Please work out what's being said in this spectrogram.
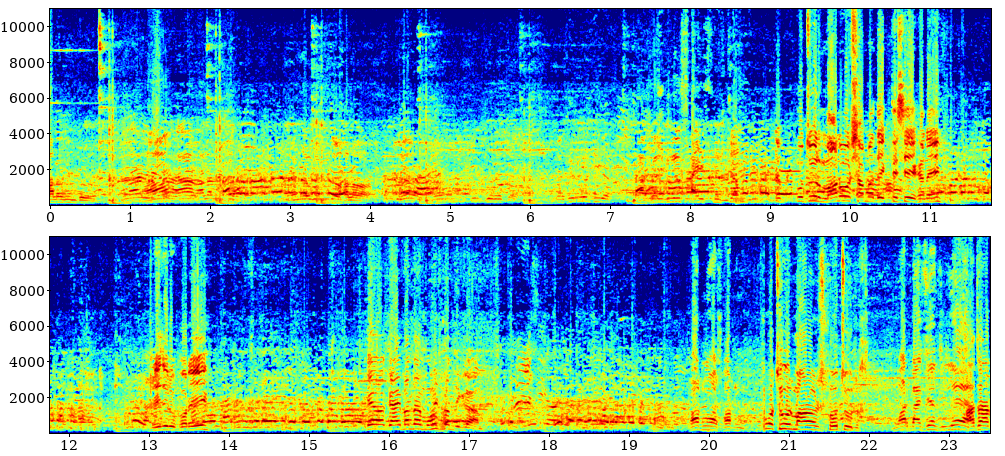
ভালো কিন্তু। ভালো সিস্টেম তো প্রচুর মানুষ আমরা দেখতেছি এখানে। ব্রিজের উপরে। গাইবান্ধার মহেশবন্দি গ্রাম। প্রচুর মানুষ প্রচুর। হাজার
